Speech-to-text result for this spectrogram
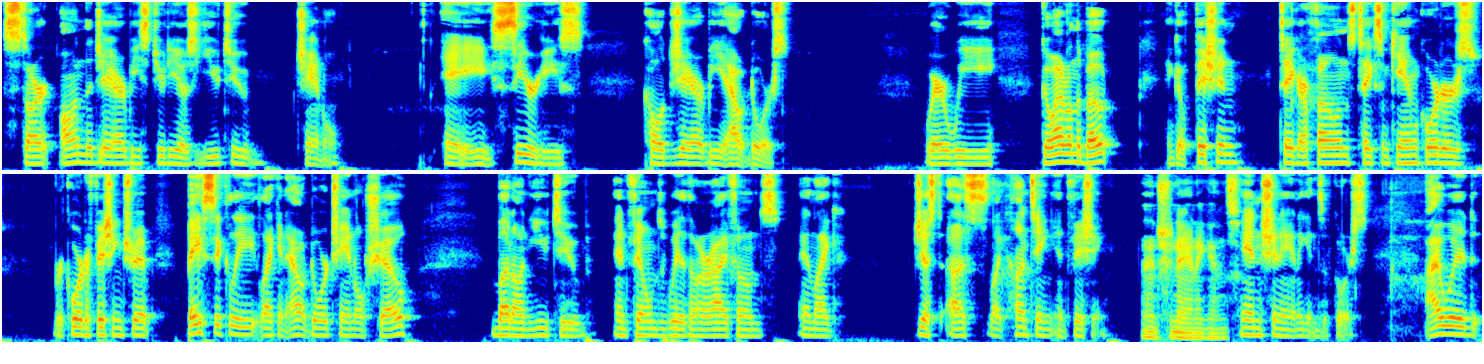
start on the JRB Studios YouTube channel a series called JRB Outdoors, where we go out on the boat and go fishing, take our phones, take some camcorders, record a fishing trip, basically like an outdoor channel show, but on YouTube and filmed with our iPhones and like just us like hunting and fishing And shenanigans. and shenanigans, of course. I would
